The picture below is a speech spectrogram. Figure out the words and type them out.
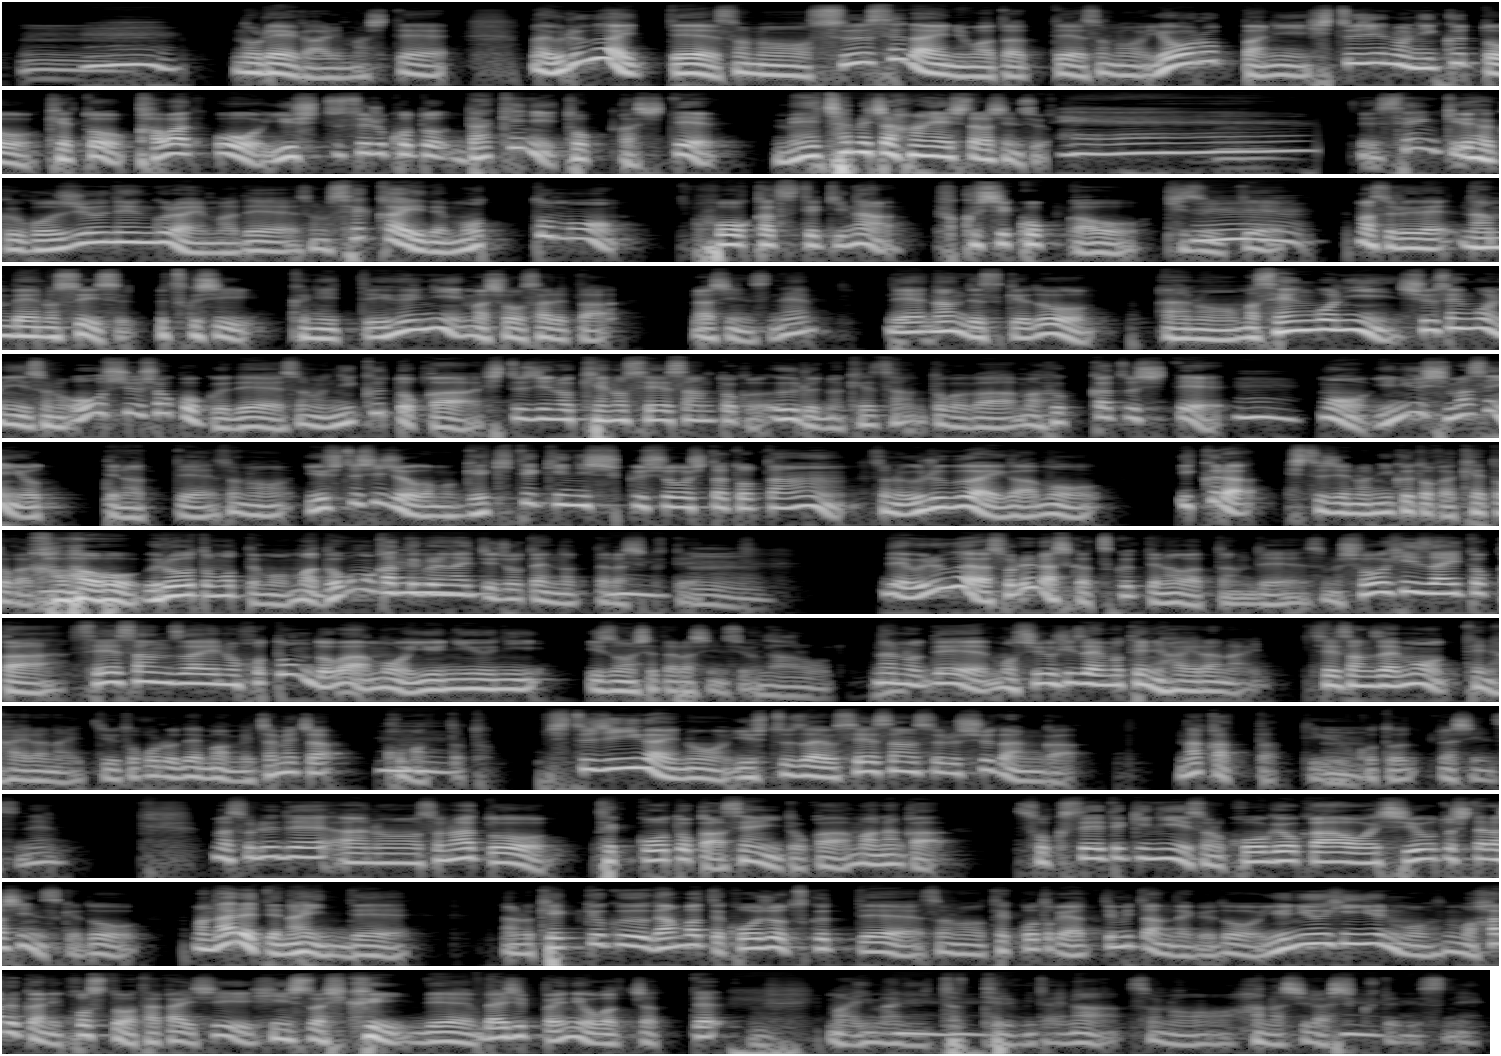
の例がありまして、まあ、ウルグアイってその数世代にわたってそのヨーロッパに羊の肉と毛と皮を輸出することだけに特化してめちゃめちゃ繁栄したらしいんですよ。で1950年ぐらいまでその世界で最も包括的な福祉国家を築いて、うんまあ、それで南米のスイス美しい国っていうふうにまあ称されたらしいんですね。でなんですけどあの、まあ、戦後に終戦後にその欧州諸国でその肉とか羊の毛の生産とかウールの生産とかがまあ復活してうんもう輸入しませんよってなってその輸出市場がもう劇的に縮小した途端そのウルグアイがもういくら羊の肉とか毛とか皮を売ろうと思っても、まあ、どこも買ってくれないっていう状態になったらしくて、うんでウルグアイはそれらしか作ってなかったんでその消費財とか生産財のほとんどはもう輸入に依存してたらしいんですよ。なるほど。なのでもう消費財も手に入らない生産財も手に入らないっていうところで、まあ、めちゃめちゃ困ったと、羊以外の輸出材を生産する手段がなかったっていうことらしいんですね。まあ、それであのその後鉄鋼とか繊維とかまあなんか即成的にその工業化をしようとしたらしいんですけど、まあ、慣れてないんであの結局頑張って工場作ってその鉄鋼とかやってみたんだけど輸入品よりももうはるかにコストは高いし品質は低いんで大失敗に終わっちゃって、まあ、今に至ってるみたいなその話らしくてですね、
